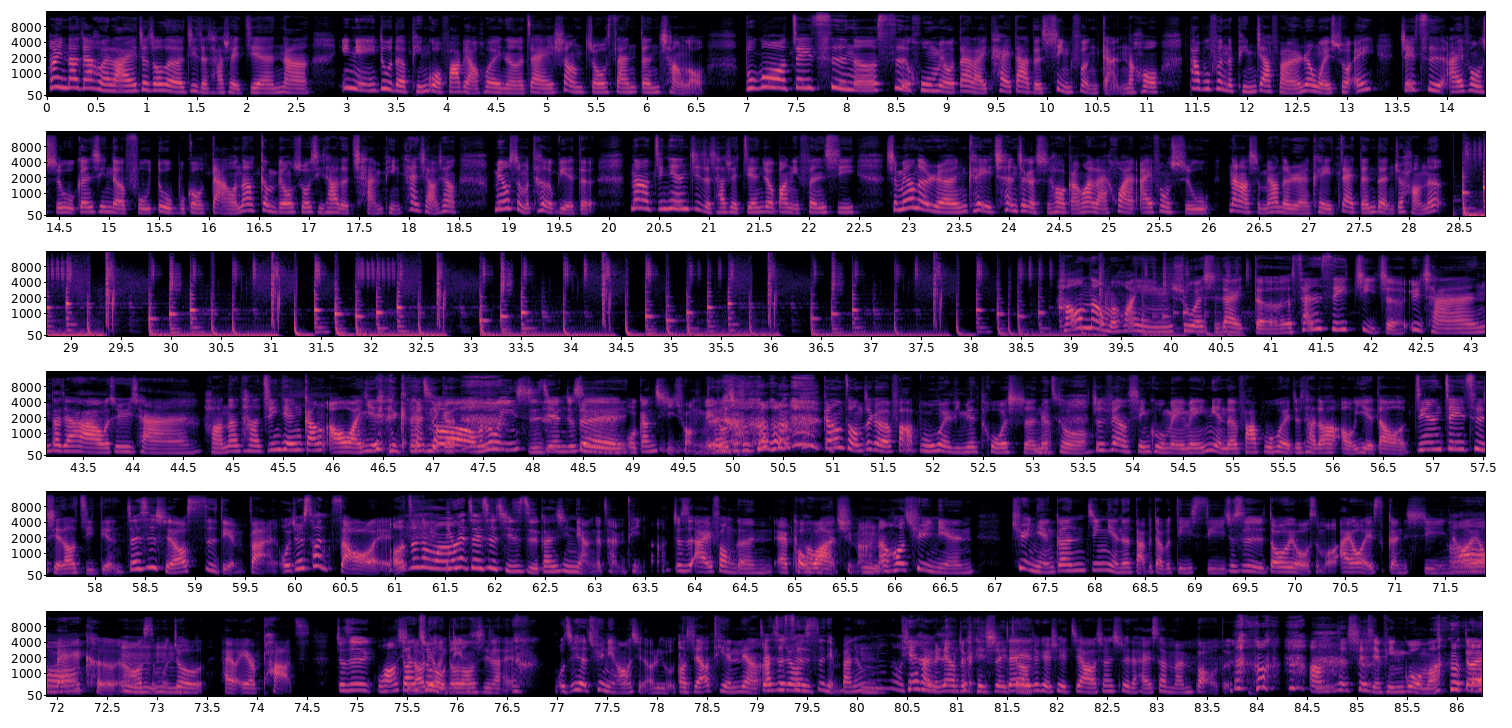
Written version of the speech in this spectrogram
欢迎大家回来这周的记者茶水间。那一年一度的苹果发表会呢，在上周三登场了。不过这一次呢，似乎没有带来太大的兴奋感。然后大部分的评价反而认为说，诶，这次 iPhone 十五更新的幅度不够大哦。那更不用说其他的产品，看起来好像没有什么特别的。那今天记者茶水间就帮你分析，什么样的人可以趁这个时候赶快来换 iPhone 十五？那什么样的人可以再等等就好呢？们欢迎数位时代的三 C 记者玉婵。大家好，我是玉婵。好，那他今天刚熬完夜，跟那个，我们录音时间就是我刚起床没多久，刚从这个发布会里面脱身，没错，就是非常辛苦。每每一年的发布会，就是他都要熬夜到今天这一次写到几点？这次写到四点半，我觉得算早哎、欸。哦，真的吗？因为这次其实只更新两个产品啊，就是 iPhone 跟 Apple Watch 嘛。嗯、然后去年。去年跟今年的 WWDC 就是都有什么 iOS 更新，然后有 Mac，、哦、然后什么就、嗯、还有 AirPods，就是我好像写到六点东西来。我记得去年好像写到六点，哦，写到天亮，但是就四点半就、嗯、天还没亮就可以睡觉，对，就可以睡觉，算睡得还算蛮饱的。啊，谢谢苹果吗？对。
